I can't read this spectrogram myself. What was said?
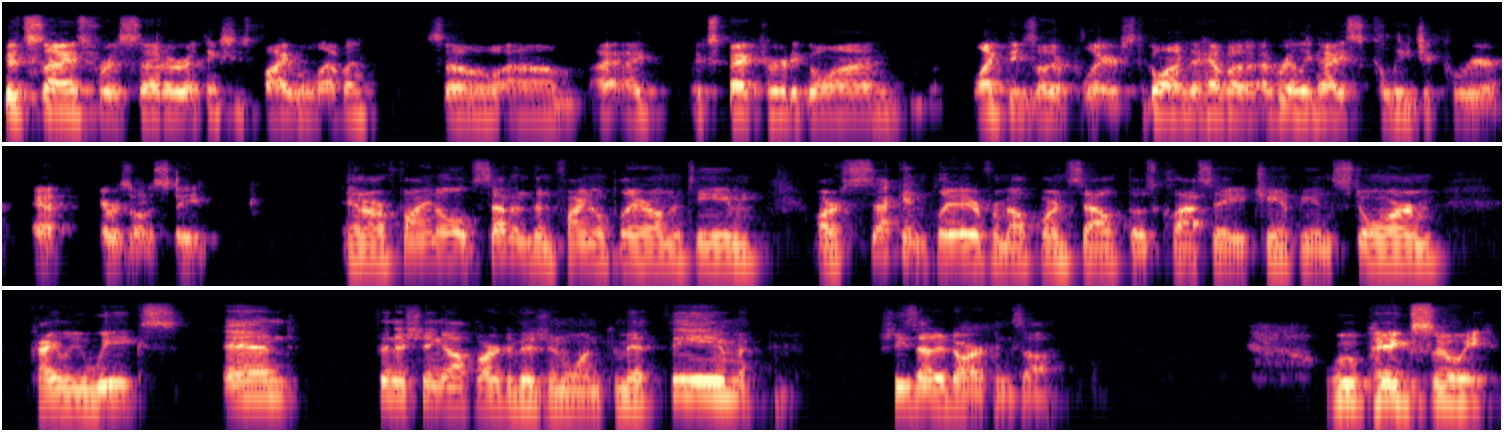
good size for a setter. I think she's 5'11. So um, I, I, expect her to go on, like these other players, to go on to have a, a really nice collegiate career at Arizona State. And our final, seventh and final player on the team, our second player from Elkhorn South, those Class A champion Storm, Kylie Weeks, and finishing up our Division One commit theme, she's headed to Arkansas. Woo Pig Sooie.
